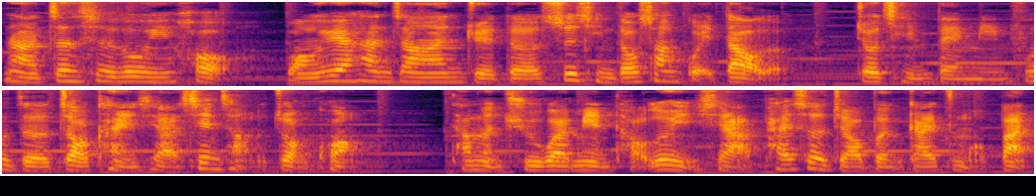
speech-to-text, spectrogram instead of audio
那正式录音后，王月和张安觉得事情都上轨道了，就请北明负责照看一下现场的状况，他们去外面讨论一下拍摄脚本该怎么办。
